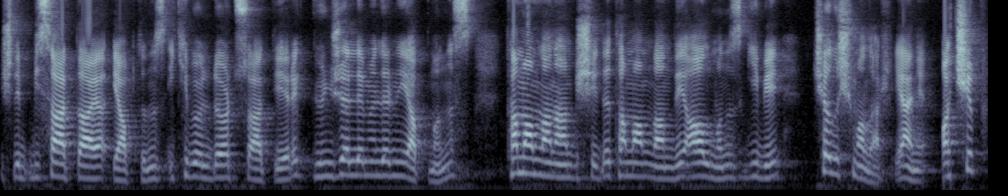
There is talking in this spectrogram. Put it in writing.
işte 1 saat daha yaptınız, 2 bölü 4 saat diyerek güncellemelerini yapmanız, tamamlanan bir şeyde tamamlandığı almanız gibi çalışmalar. Yani açıp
